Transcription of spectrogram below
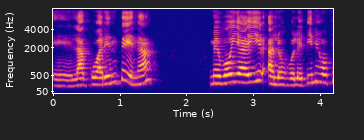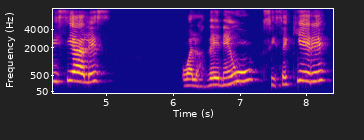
eh, la cuarentena, me voy a ir a los boletines oficiales o a los DNU, si se quiere,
